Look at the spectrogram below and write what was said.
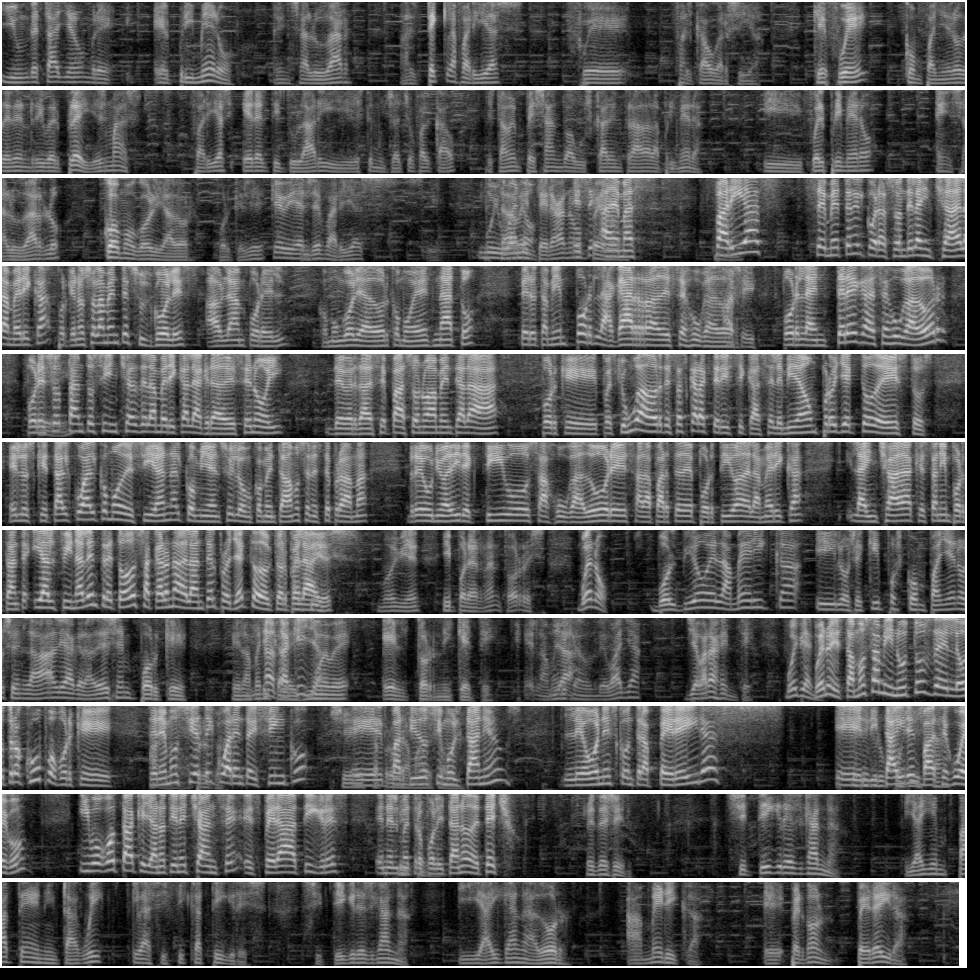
Y un detalle, hombre, el primero en saludar al Tecla Farías fue Falcao García, que fue compañero de él en River Plate. Es más, Farías era el titular y este muchacho Falcao estaba empezando a buscar entrada a la primera. Y fue el primero en saludarlo como goleador, porque ese, Qué bien. ese Farías sí, Muy bueno. veterano, Ese- pero- Además, Farías se mete en el corazón de la hinchada del América, porque no solamente sus goles hablan por él, como un goleador como es Nato, pero también por la garra de ese jugador, Ah, sí. por la entrega de ese jugador. Por eso Sí. tantos hinchas del América le agradecen hoy, de verdad, ese paso nuevamente a la A, porque pues que un jugador de estas características se le mida un proyecto de estos, en los que tal cual como decían al comienzo y lo comentábamos en este programa, reunió a directivos, a jugadores, a la parte deportiva del América, la hinchada que es tan importante, y al final entre todos sacaron adelante el proyecto, doctor Así Peláez. es, muy bien. Y por Hernán Torres. Bueno, volvió el América y los equipos compañeros en la A le agradecen porque el América les taquilla. mueve el torniquete. El América Ya. donde vaya llevará gente. Muy bien. Bueno, y estamos a minutos del otro cupo porque tenemos no, 7 y pero- 45 Sí, eh, partidos simultáneos. Leones contra Pereiras. En grupo Ditaires va a ese juego. Y Bogotá, que ya no tiene chance, espera a Tigres en el Sí, pero- Metropolitano de Techo. Es decir, si Tigres gana y hay empate en Itagüí, clasifica Tigres. Si Tigres gana y hay ganador, América, eh, perdón, Pereira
